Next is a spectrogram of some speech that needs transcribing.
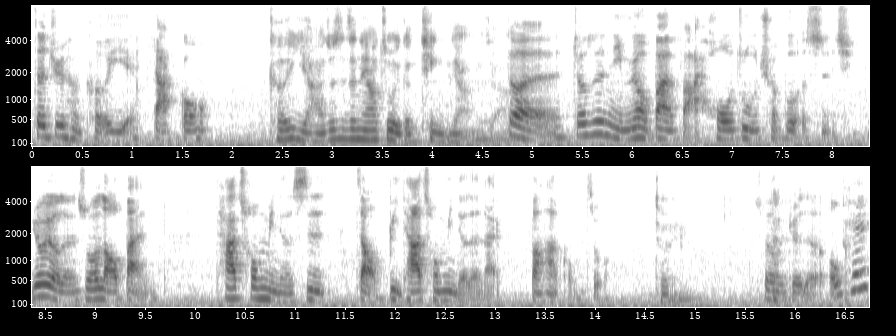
这句很可以耶，打勾。可以啊，就是真的要做一个 team 这样子啊。对，就是你没有办法 hold 住全部的事情，因为有人说老板他聪明的是找比他聪明的人来帮他工作，对，所以我觉得 OK。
